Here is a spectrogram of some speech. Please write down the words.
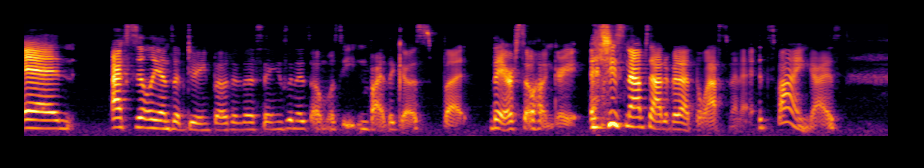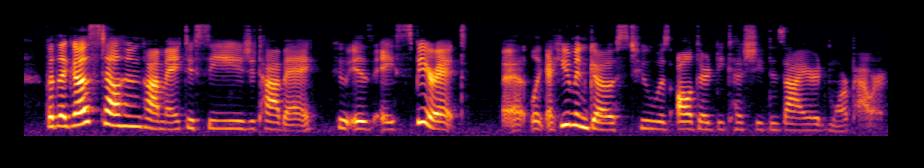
And accidentally ends up doing both of those things and is almost eaten by the ghosts, but they are so hungry. And she snaps out of it at the last minute. It's fine, guys. But the ghosts tell Hunkame to see Xtabay, who is a spirit, uh, like a human ghost, who was altered because she desired more power.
